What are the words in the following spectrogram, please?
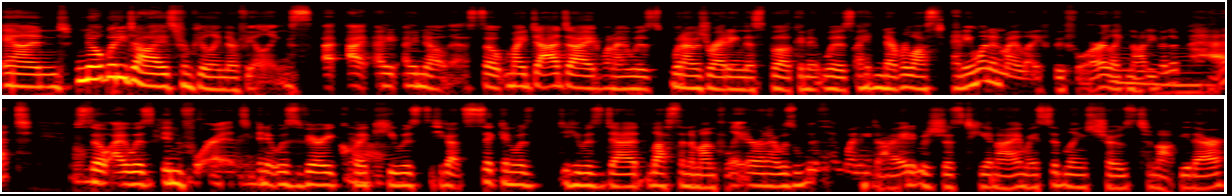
And nobody dies from feeling their feelings. I, I I know this. So my dad died when I was when I was writing this book and it was I had never lost anyone in my life before like mm. not even a mm. pet. Oh so I was in for it and it was very quick. Yeah. He was he got sick and was he was dead less than a month later and I was with him when he died. It was just he and I. My siblings chose to not be there.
